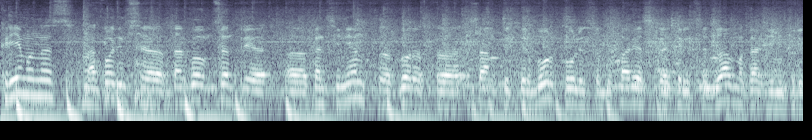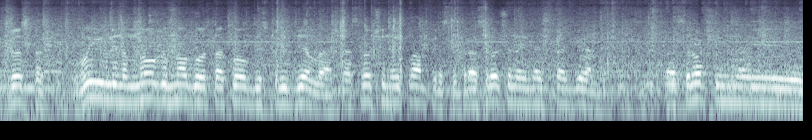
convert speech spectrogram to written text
крем у нас. Находимся в торговом центре э, «Континент», город э, Санкт-Петербург, улица Бухарестская, 32, в магазине «Перекресток». Выявлено много-много вот такого беспредела. Просроченные памперсы, просроченные Нестаген, просроченные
